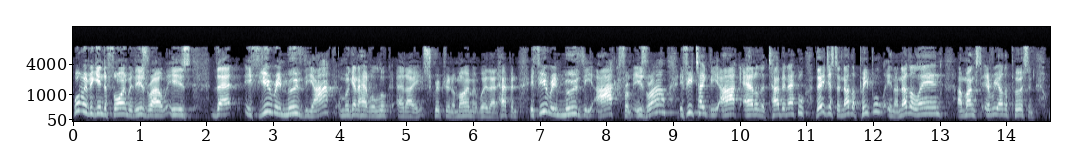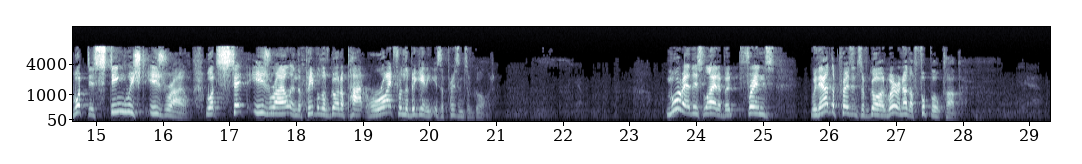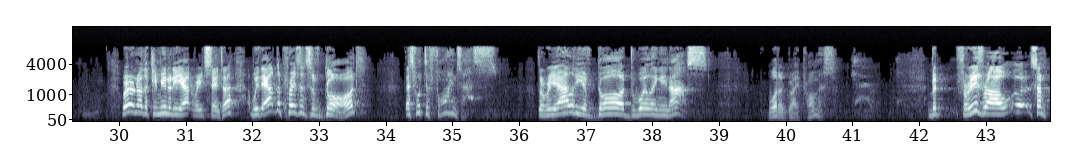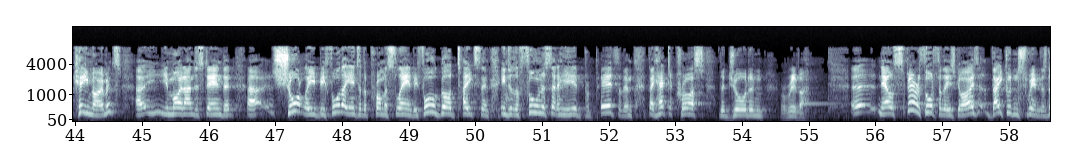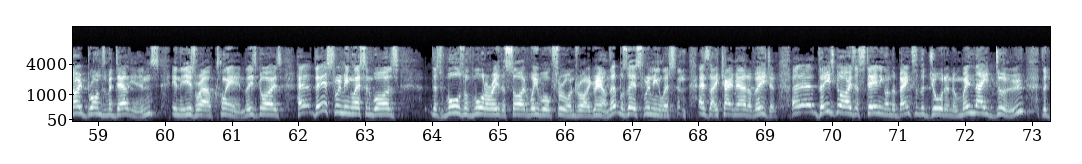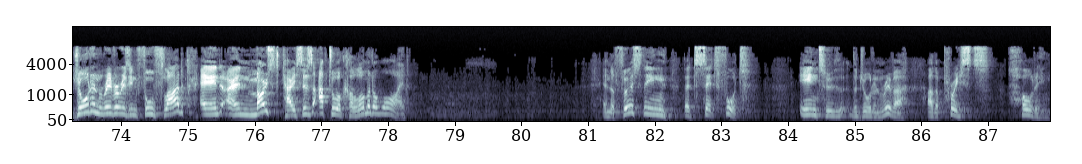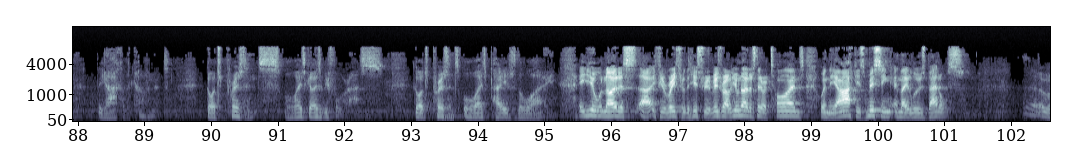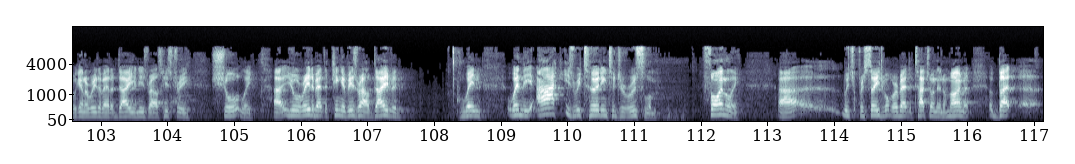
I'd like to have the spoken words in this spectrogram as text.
What we begin to find with Israel is that if you remove the ark, and we're going to have a look at a scripture in a moment where that happened, if you remove the ark from Israel, if you take the ark out of the tabernacle, they're just another people in another land amongst every other person. What distinguished Israel, what set Israel and the people of God apart right from the beginning is the presence of God. More about this later, but friends, without the presence of God, we're another football club. We're another community outreach centre. Without the presence of God, that's what defines us. The reality of God dwelling in us. What a great promise. But for Israel, uh, some key moments, uh, you might understand that uh, shortly before they enter the promised land, before God takes them into the fullness that He had prepared for them, they had to cross the Jordan River. Uh, now, spare a thought for these guys. They couldn't swim. There's no bronze medallions in the Israel clan. These guys, their swimming lesson was there's walls of water either side, we walk through on dry ground. That was their swimming lesson as they came out of Egypt. Uh, these guys are standing on the banks of the Jordan, and when they do, the Jordan River is in full flood, and in most cases, up to a kilometre wide. And the first thing that set foot into the Jordan River are the priests holding the Ark of the Covenant. God's presence always goes before us. God's presence always paves the way. You will notice, uh, if you read through the history of Israel, you'll notice there are times when the ark is missing and they lose battles. Uh, we're going to read about a day in Israel's history shortly. Uh, you'll read about the king of Israel, David, when, when the ark is returning to Jerusalem. Finally, uh, which precedes what we're about to touch on in a moment. But uh,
